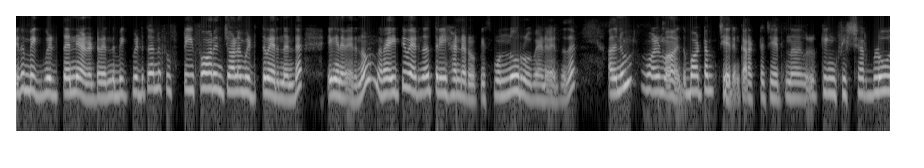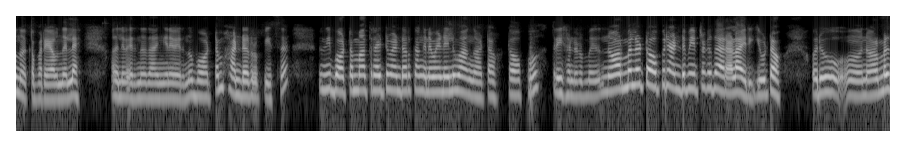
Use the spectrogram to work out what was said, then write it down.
ഇതും ബിഗ് വിഡ് തന്നെയാണ് കേട്ടോ വരുന്നത്. ബിഗ് വിഡ്ത്ത് തന്നെ ഫിഫ്റ്റി ഫോർ ഇഞ്ചോളം വിഡ്ത്ത് വരുന്നുണ്ട്. ഇങ്ങനെ വരുന്നു. റേറ്റ് വരുന്നത് ത്രീ ഹൺഡ്രഡ് റുപ്പീസ് മുന്നൂറ് രൂപയാണ് വരുന്നത്. അതിനും ഇത് ബോട്ടം ചേരും. കറക്റ്റ് ചേരുന്ന ഒരു കിങ് ഫിഷർ ബ്ലൂ എന്നൊക്കെ പറയാവുന്നല്ലേ? അതിൽ വരുന്നത് അങ്ങനെ വരുന്നു. ബോട്ടം ഹൺഡ്രഡ് റുപ്പീസ് ഇനി ബോട്ടം മാത്രമായിട്ട് വേണ്ടവർക്ക് അങ്ങനെ വേണേലും വാങ്ങാം കേട്ടോ top three hundred rupees normal top രണ്ട് മീറ്റർ ഒക്കെ ധാരാളമായിരിക്കും കേട്ടോ ഒരു നോർമൽ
